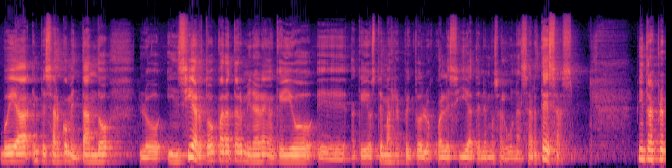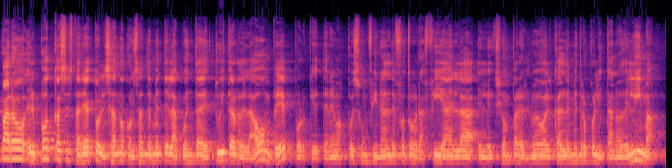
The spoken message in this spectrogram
Voy a empezar comentando lo incierto para terminar en aquello, eh, aquellos temas respecto de los cuales sí ya tenemos algunas certezas. Mientras preparo el podcast estaré actualizando constantemente la cuenta de Twitter de la OMPE porque tenemos pues un final de fotografía en la elección para el nuevo alcalde metropolitano de Lima.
